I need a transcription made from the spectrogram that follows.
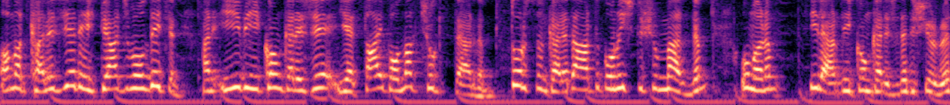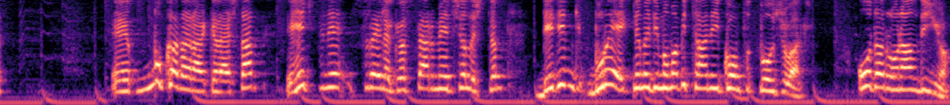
Ama kaleciye de ihtiyacım olduğu için hani iyi bir ikon kaleciye sahip olmak çok isterdim. Dursun kalede artık onu hiç düşünmezdim. Umarım ileride ikon kaleci de düşürürüz. E, bu kadar arkadaşlar. E, hepsini sırayla göstermeye çalıştım. Dediğim gibi buraya eklemediğim ama bir tane ikon futbolcu var. O da Ronaldinho.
